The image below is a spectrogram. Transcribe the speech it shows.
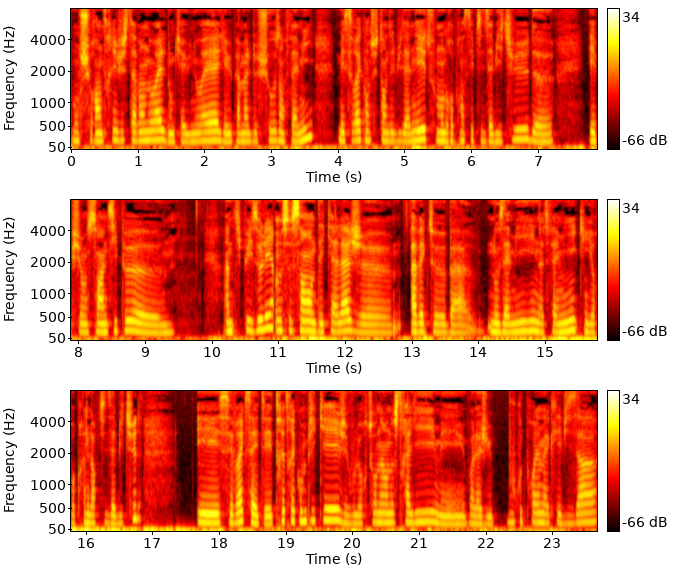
Bon, je suis rentrée juste avant Noël, donc il y a eu Noël, il y a eu pas mal de choses en famille. Mais c'est vrai qu'ensuite, en début d'année, tout le monde reprend ses petites habitudes. euh, et puis on se sent un petit peu... un petit peu isolé. On se sent en décalage avec bah, nos amis, notre famille qui reprennent leurs petites habitudes. Et c'est vrai que ça a été très très compliqué. J'ai voulu retourner en Australie, mais voilà, j'ai eu beaucoup de problèmes avec les visas,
